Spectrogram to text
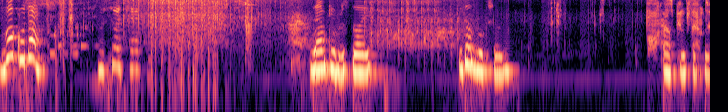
Збоку там! Ну все, чекай. Замки простої. І там ще один. А, плюс тут.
